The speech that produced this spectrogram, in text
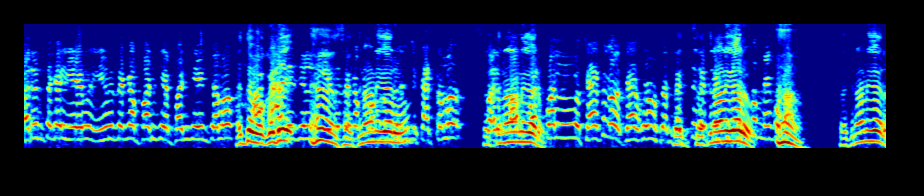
మరింతగా ఏ ఏ విధంగా పని చే- పని చేయించాలో సత్యనారాయణ గారు, సత్యనారాయణ గారు. పరిపాలనలో ఖచ్చితంగా సత్యనారాయణ గారు. సత్యనారాయణ గారు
